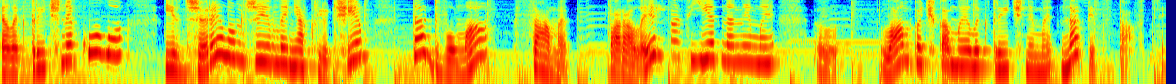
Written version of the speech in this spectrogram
електричне коло із джерелом живлення, ключем та двома саме паралельно з'єднаними лампочками електричними на підставці.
